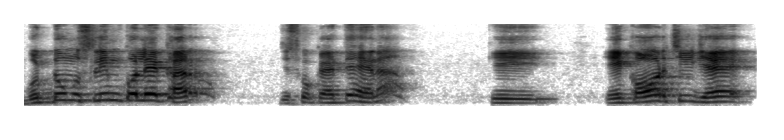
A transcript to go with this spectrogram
गुड्डू मुस्लिम को लेकर, जिसको कहते हैं ना, कि एक और चीज़ है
